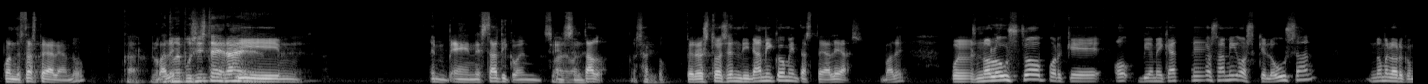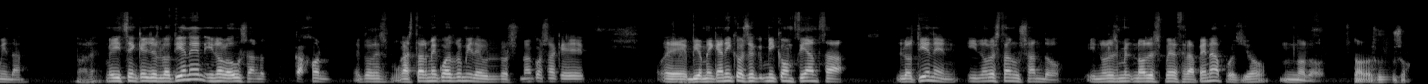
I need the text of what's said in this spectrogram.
cuando estás pedaleando. Claro, lo ¿vale? que tú me pusiste era... Y- En, en estático, en, sentado. Exacto. Pero esto es en dinámico mientras pedaleas, ¿vale? Pues no lo uso porque oh, biomecánicos amigos que lo usan no me lo recomiendan. vale. Me dicen que ellos lo tienen y no lo usan, lo- cajón. Entonces, gastarme 4.000 euros, una cosa que eh, biomecánicos de mi confianza lo tienen y no lo están usando y no les, no les merece la pena, pues yo no, lo, no los uso.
